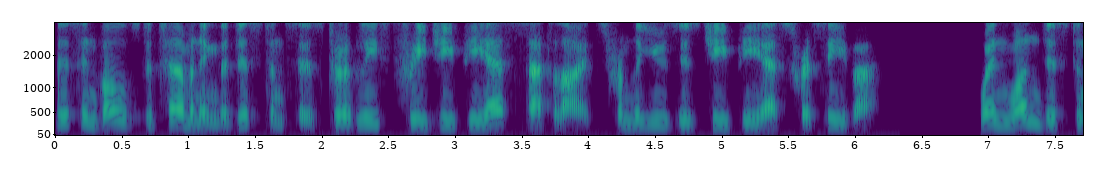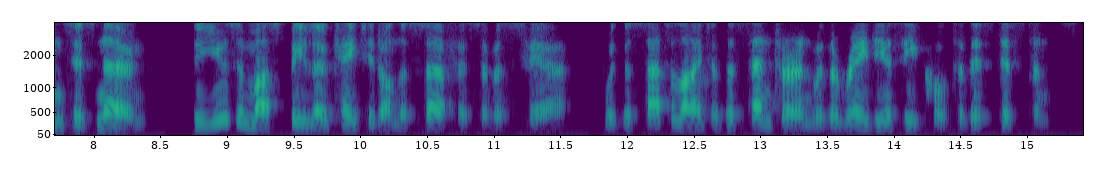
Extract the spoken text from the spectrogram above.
this involves determining the distances to at least three GPS satellites from the user's GPS receiver. When one distance is known, the user must be located on the surface of a sphere, with the satellite at the center and with a radius equal to this distance.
